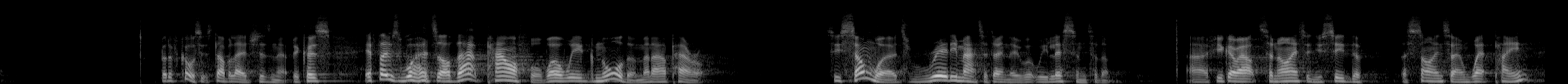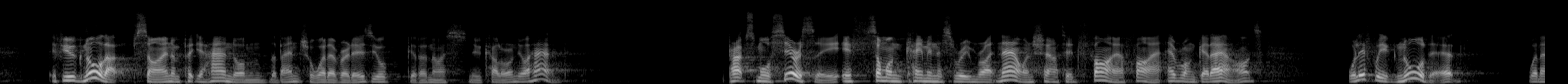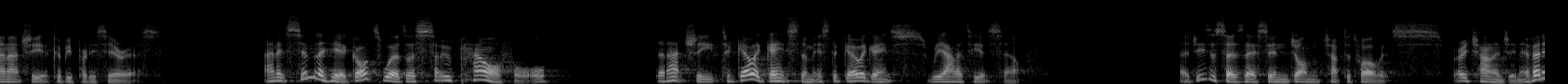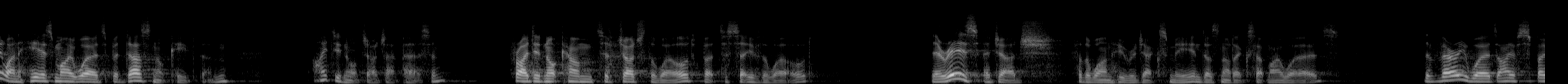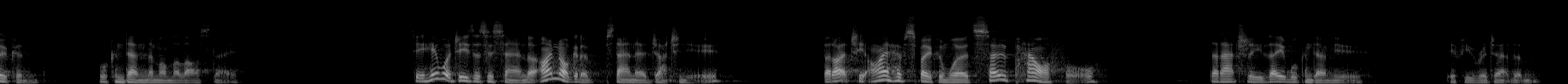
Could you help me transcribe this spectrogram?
But of course, it's double edged, isn't it? Because if those words are that powerful, well, we ignore them at our peril. See, some words really matter, don't they, we listen to them. Uh, if you go out tonight and you see the, a sign saying wet paint, if you ignore that sign and put your hand on the bench or whatever it is, you'll get a nice new color on your hand. Perhaps more seriously, if someone came in this room right now and shouted, Fire, fire, everyone get out, well, if we ignored it, well, then actually it could be pretty serious. And it's similar here. God's words are so powerful that actually to go against them is to go against reality itself. Uh, Jesus says this in John chapter 12. It's very challenging. If anyone hears my words but does not keep them, I do not judge that person. For I did not come to judge the world, but to save the world. There is a judge for the one who rejects me and does not accept my words. The very words I have spoken will condemn them on the last day. See, hear what Jesus is saying. Look, I'm not going to stand there judging you, but actually, I have spoken words so powerful that actually they will condemn you if you reject them.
